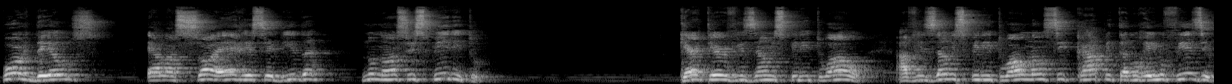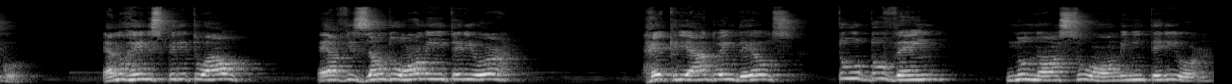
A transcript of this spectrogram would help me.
por Deus, ela só é recebida no nosso espírito. Quer ter visão espiritual? A visão espiritual não se capta no reino físico, é no reino espiritual. É a visão do homem interior, recriado em Deus. Tudo vem no nosso homem interior,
